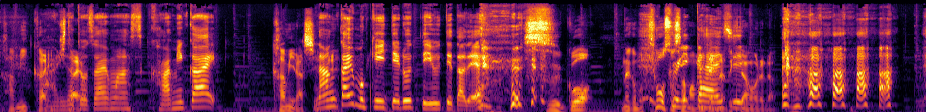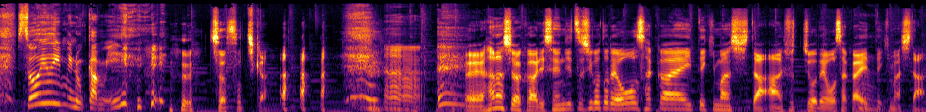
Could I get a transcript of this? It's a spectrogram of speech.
神ありがとうございます。神回神らしい、ね。何、回も聞いてるって言ってたで。すごっ。なんかもう教祖様みたいになってきたな俺ら。そういう意味の神、うん、じゃあそっちか、えー話は変わり先日仕事で大阪へ行ってきました。あ出張で大阪へ行ってきました、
